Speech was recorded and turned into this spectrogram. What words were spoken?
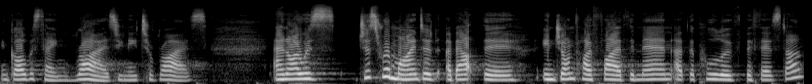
And God was saying, rise, you need to rise. And I was just reminded about the, in John 5 5, the man at the pool of Bethesda,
